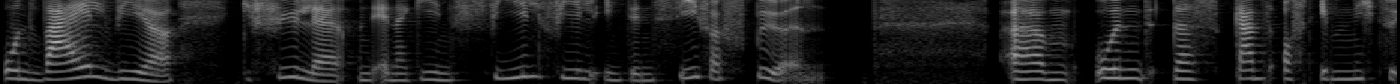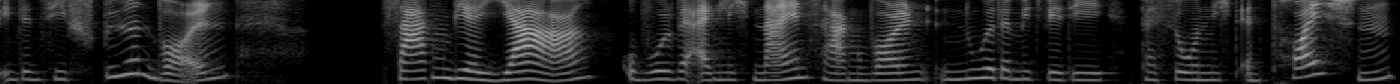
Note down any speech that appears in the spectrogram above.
Und weil wir Gefühle und Energien viel, viel intensiver spüren ähm, und das ganz oft eben nicht so intensiv spüren wollen, sagen wir Ja, obwohl wir eigentlich Nein sagen wollen, nur damit wir die Person nicht enttäuschen,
